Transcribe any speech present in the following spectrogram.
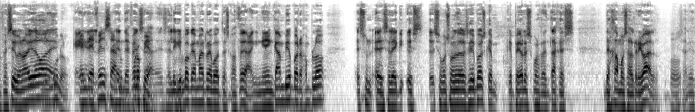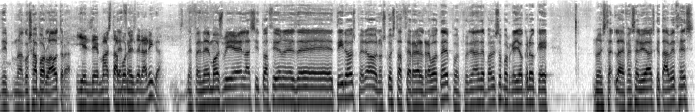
ofensivo, no digo Ninguno. En el- defensa En defensa. propia. Es el equipo que más rebotes concede. En, en cambio, por ejemplo, es un- es el es- somos uno de los equipos que, que peores porcentajes dejamos al rival. O sea, que decir, una cosa por la otra. Y el de más tapones de la liga. Defendemos bien las situaciones de tiros, pero nos cuesta cerrar el rebote, pues precisamente por eso, porque yo creo que nuestra, la defensa Bilbao es que a veces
